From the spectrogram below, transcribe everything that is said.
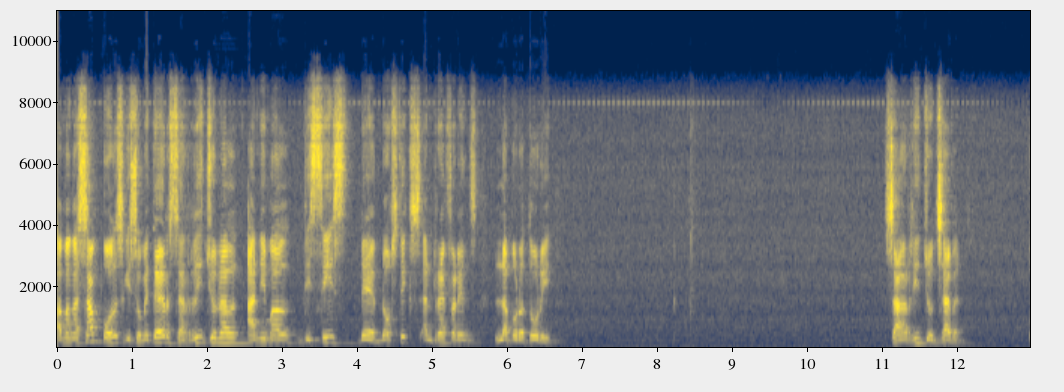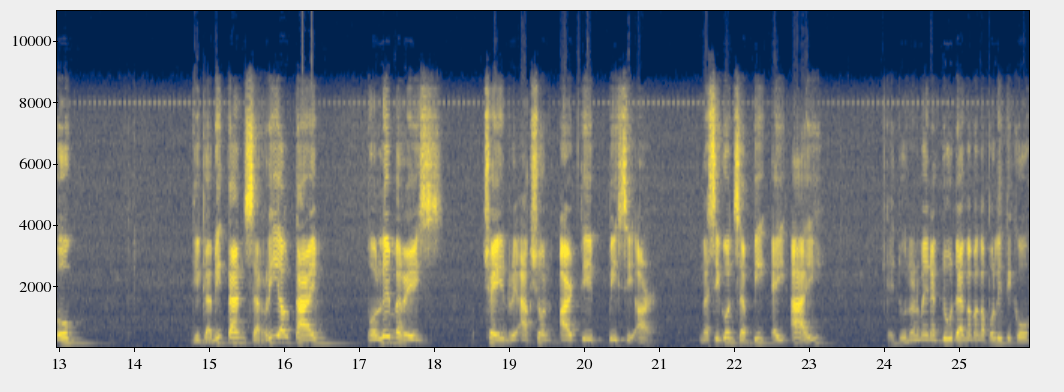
Ang mga samples gisumiter sa Regional Animal Disease Diagnostics and Reference Laboratory sa Region 7 o gigamitan sa real-time polymerase chain reaction RT-PCR nga sigon sa BAI kay doon na may nagduda nga mga politiko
